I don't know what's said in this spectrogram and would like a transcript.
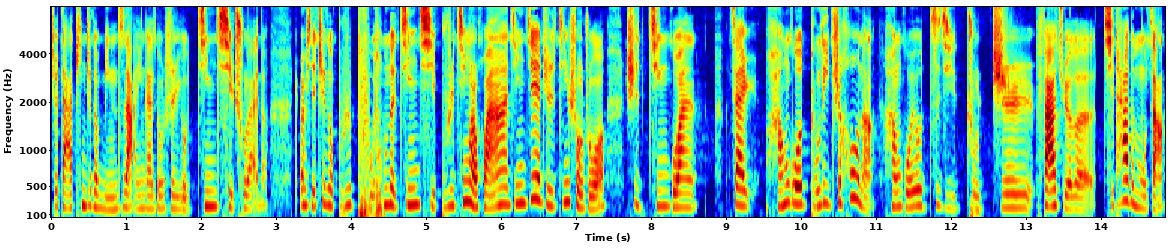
就大家听这个名字啊，应该都是有金器出来的，而且这个不是普通的金器，不是金耳环啊、金戒指、金手镯，是金冠。在韩国独立之后呢，韩国又自己组织发掘了其他的墓葬，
